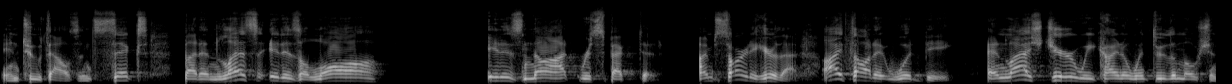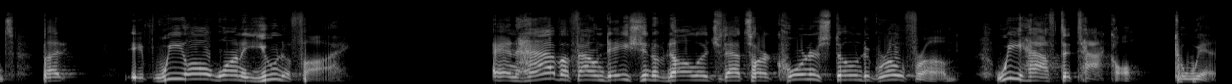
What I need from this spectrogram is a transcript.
in 2006, but unless it is a law, it is not respected. I'm sorry to hear that. I thought it would be. And last year, we kind of went through the motions. But if we all want to unify and have a foundation of knowledge that's our cornerstone to grow from, we have to tackle to win.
